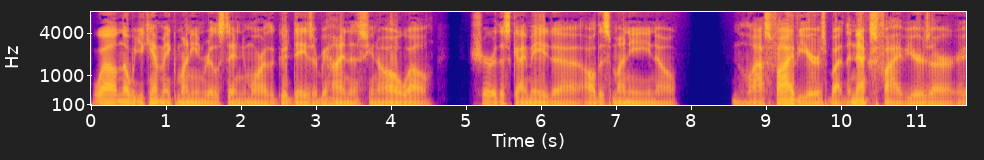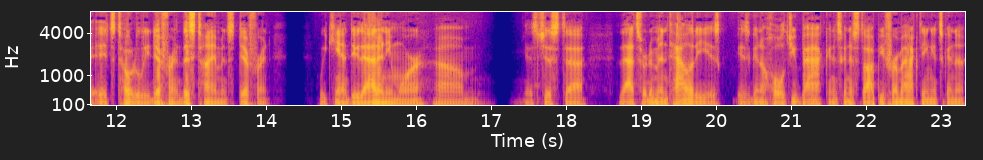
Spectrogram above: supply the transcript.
well, no, but you can't make money in real estate anymore. The good days are behind us. You know, oh, well, sure, this guy made uh, all this money, you know, in the last five years, but the next five years are, it's totally different. This time it's different. We can't do that anymore. Um, it's just uh, that sort of mentality is, is going to hold you back and it's going to stop you from acting. It's going to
